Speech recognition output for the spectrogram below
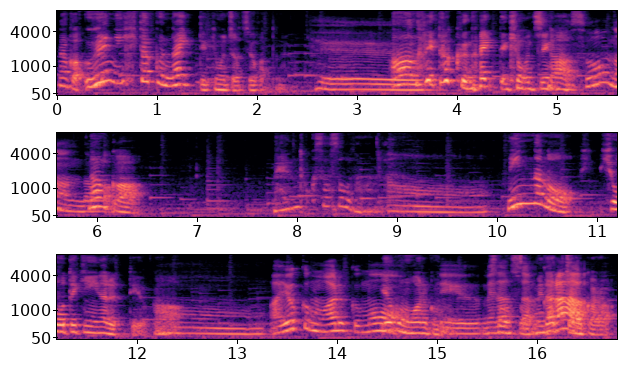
なんか上に行きたくないっていう気持ちが強かったのよ、へえああなりたくないって気持ちが。あそうなんだ。なんか面倒くさそうだな。あみんなの標的になるっていうーか。あ良くも悪くも良くも悪くも。っていう目立っちゃうから。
